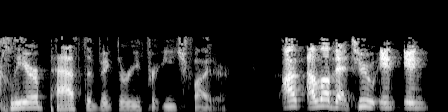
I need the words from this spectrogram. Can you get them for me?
clear path to victory for each fighter? I, I love that too. And, and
